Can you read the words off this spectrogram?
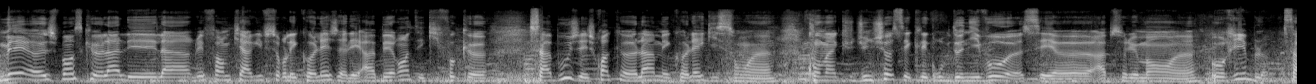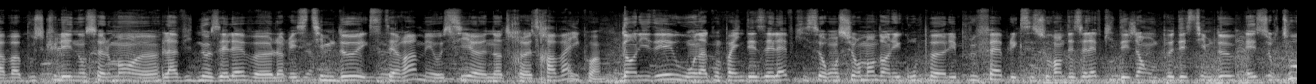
Mais euh, je pense que là, les, la la réforme qui arrive sur les collèges, elle est aberrante et qu'il faut que ça bouge. Et je crois que là, mes collègues, ils sont euh, convaincus d'une chose, c'est que les groupes de niveau, euh, c'est euh, absolument horrible. Ça va bousculer non seulement la vie de nos élèves, leur estime d'eux, etc., mais aussi notre travail. Dans l'idée où on accompagne des élèves qui seront sûrement dans les groupes les plus faibles et que c'est souvent des élèves qui déjà ont peu d'estime d'eux. Et surtout,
